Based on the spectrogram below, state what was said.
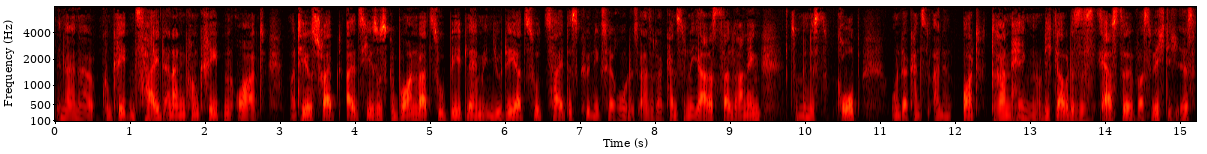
in einer konkreten Zeit an einem konkreten Ort. Matthäus schreibt, als Jesus geboren war zu Bethlehem in Judäa zur Zeit des Königs Herodes. Also da kannst du eine Jahreszahl dranhängen, zumindest grob, und da kannst du einen Ort dranhängen. Und ich glaube, das ist das Erste, was wichtig ist,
